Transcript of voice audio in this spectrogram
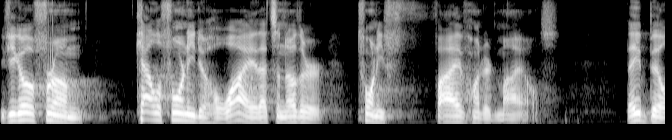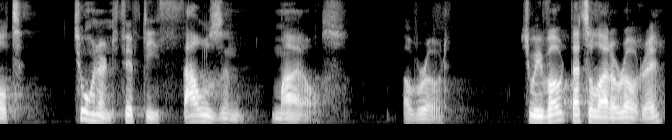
If you go from California to Hawaii, that's another 2,500 miles. They built 250,000 miles of road. Should we vote? That's a lot of road, right?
